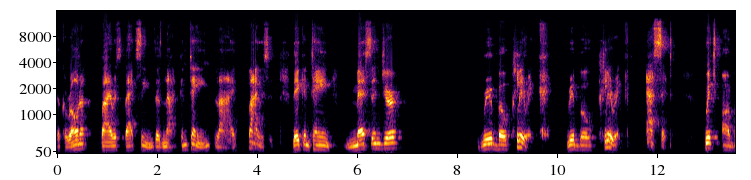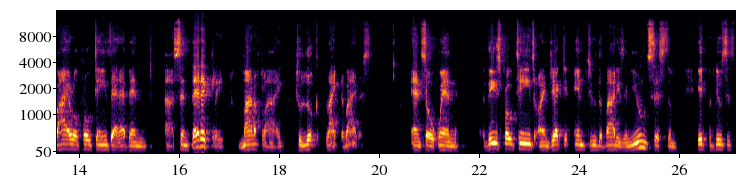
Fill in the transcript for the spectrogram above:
the coronavirus vaccine does not contain live viruses. They contain messenger ribocleric, ribocleric acid, which are viral proteins that have been uh, synthetically modified to look like the virus. And so when these proteins are injected into the body's immune system, it produces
